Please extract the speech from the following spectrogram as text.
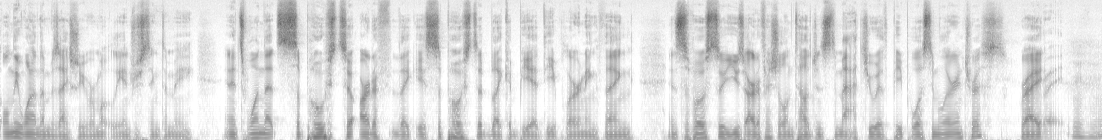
only one of them is actually remotely interesting to me, and it's one that's supposed to artif- like is supposed to like be a deep learning thing, and supposed to use artificial intelligence to match you with people with similar interests, right? Right. Mm-hmm.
